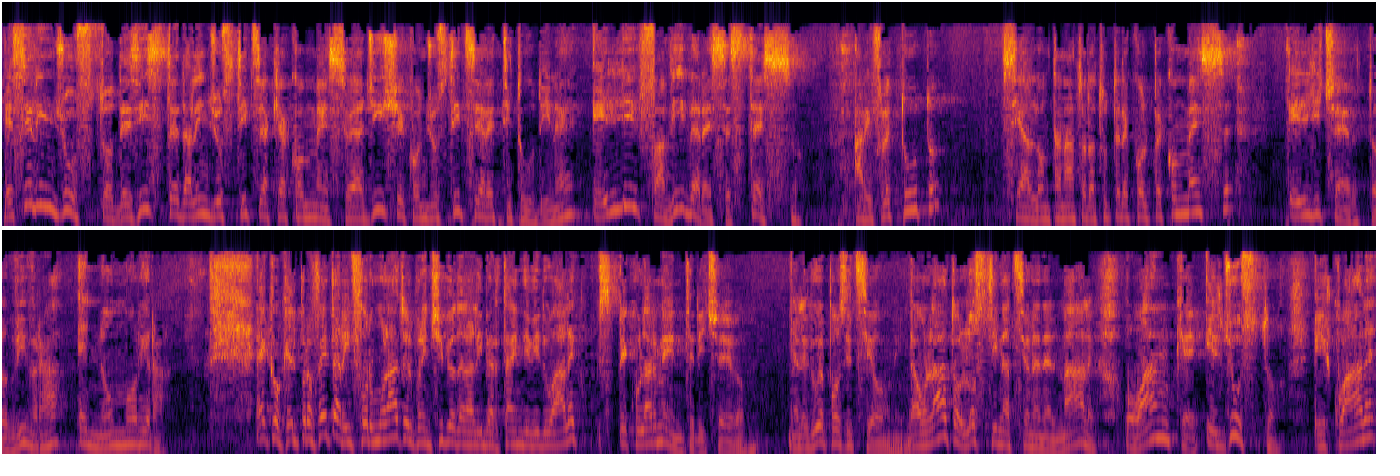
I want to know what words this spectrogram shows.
E se l'ingiusto desiste dall'ingiustizia che ha commesso e agisce con giustizia e rettitudine, egli fa vivere se stesso. Ha riflettuto, si è allontanato da tutte le colpe commesse, egli certo vivrà e non morirà. Ecco che il profeta ha riformulato il principio della libertà individuale specularmente, dicevo, nelle due posizioni. Da un lato l'ostinazione nel male o anche il giusto, il quale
